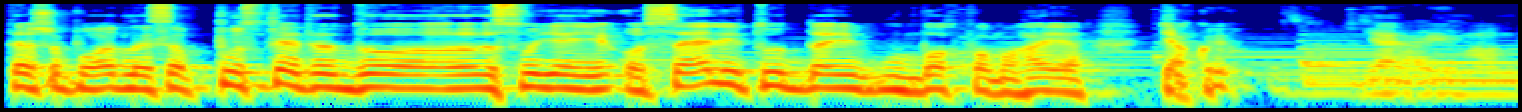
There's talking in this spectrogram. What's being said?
те, що погодилися пустити до своєї оселі. Тут дай Бог допомагає. Дякую. Дякую вам.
